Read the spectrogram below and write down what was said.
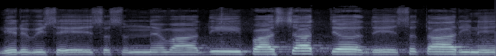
निर्विशेष शून्यवादी पाश्चात्य देश तारिणे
